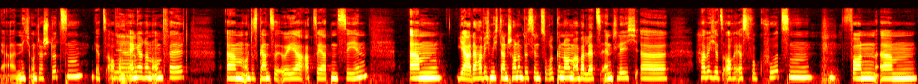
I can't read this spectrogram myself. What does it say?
ja, nicht unterstützen, jetzt auch ja. im engeren Umfeld ähm, und das Ganze eher abwertend sehen. Ähm, ja, da habe ich mich dann schon ein bisschen zurückgenommen, aber letztendlich äh, habe ich jetzt auch erst vor kurzem von ähm,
